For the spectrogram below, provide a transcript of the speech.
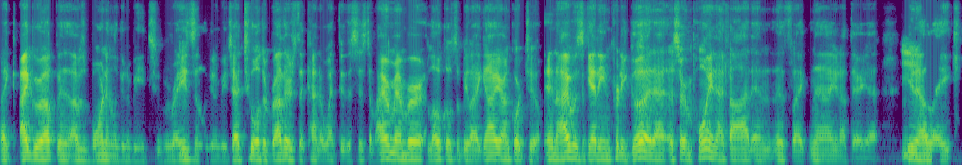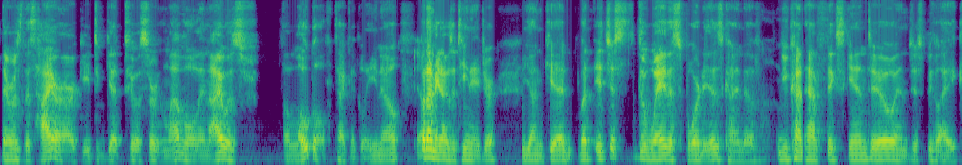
like I grew up and I was born in Laguna Beach, raised in Laguna Beach. I had two older brothers that kind of went through the system. I remember locals would be like, "Oh, you're on court two," and I was getting pretty good at a certain point. I thought, and it's like, "No, nah, you're not there yet." Mm. You know, like there was this hierarchy to get to a certain level, and I was a local technically, you know. Yeah. But I mean, I was a teenager, a young kid. But it's just the way the sport is, kind of you kind of have thick skin too and just be like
